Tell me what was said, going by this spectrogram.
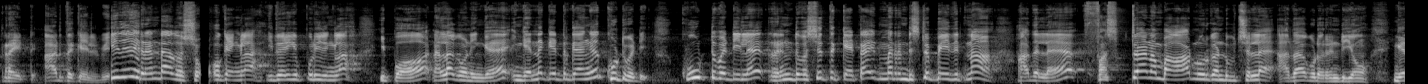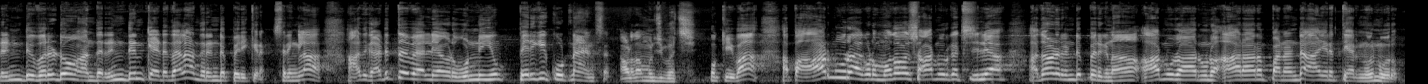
ரைட் அடுத்த கேள்வி. இது ரெண்டாவது வருஷம். ஓகேங்களா? இது வரைக்கும் புரியுதுங்களா? இப்போ நல்லா கவனிங்க. இங்கே என்ன கேட்டிருக்காங்க? கூட்டு வட்டி கூட்டு வட்டியில் ரெண்டு வருஷத்துக்கு கேட்டால் இது மாதிரி ரெண்டு ஸ்டெப் எழுதிட்டுனா அதில் ஃபஸ்ட்டாக நம்ம ஆறுநூறு கண்டுபிடிச்சல அதான் கூட ரெண்டையும். இங்கே ரெண்டு வருடம் அந்த ரெண்டுன்னு கேட்டதால் அந்த ரெண்டை பெருக்கிறேன். சரிங்களா? அதுக்கு அடுத்த வேலையோட ஒன்றையும் பெருகி கூட்டினா ஆன்சர் அவ்வளோதான் முடிஞ்சு போச்சு. ஓகேவா அப்போ ஆறுநூறு கூட மொதல் வருஷம் ஆறுநூறு கட்சி இல்லையா? அதோட ரெண்டு பேருக்குன்னா ஆறுநூறு ஆறுநூறு ஆறாயிரம் பன்னெண்டு ஆயிரத்தி இரநூறுன்னு வரும்.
